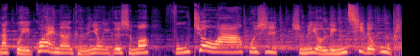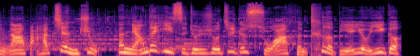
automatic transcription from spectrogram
那鬼怪呢，可能用一个什么符咒啊，或是什么有灵气的物品啊，把他镇住。那娘的意思就是说，这个锁啊很特别，有一个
